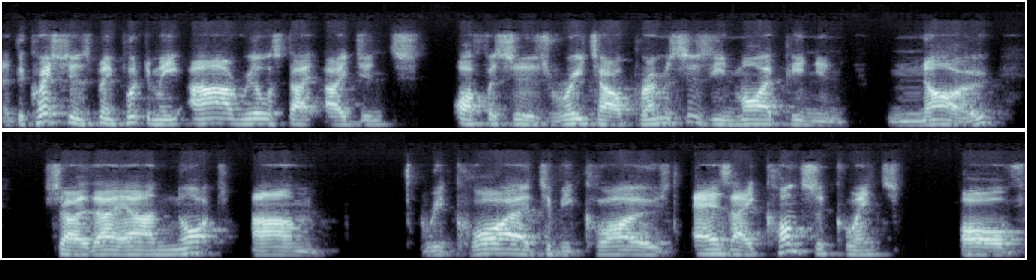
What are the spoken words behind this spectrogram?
the question has been put to me: Are real estate agents, offices, retail premises? In my opinion, no. So they are not um, required to be closed as a consequence of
